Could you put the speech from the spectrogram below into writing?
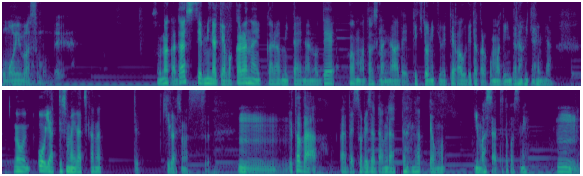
思いますもんね。そうなんか出してみなきゃわからないからみたいなので、あまあ確かになで適当に決めて、あ、売れたからここまでいいんだなみたいなのをやってしまいがちかなって気がします。うんうんでただ、あそれじゃダメだったんだって思いましたってとこですね。うん。うん。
